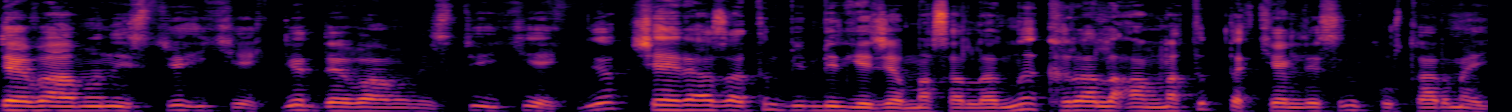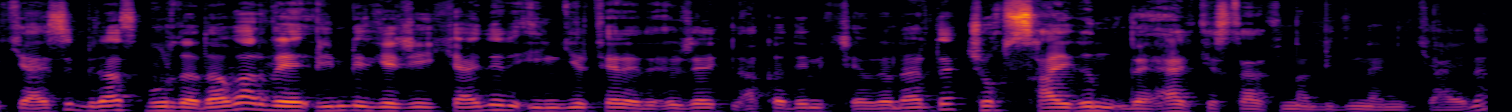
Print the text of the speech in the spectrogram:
Devamını istiyor iki ekliyor. Devamını istiyor iki ekliyor. Şehrazat'ın Binbir Gece masallarını krala anlatıp da kellesini kurtarma hikayesi biraz burada da var ve Binbir Gece hikayeleri İngiltere'de özellikle akademik çevrelerde çok saygın ve herkes tarafından bilinen hikayeler.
